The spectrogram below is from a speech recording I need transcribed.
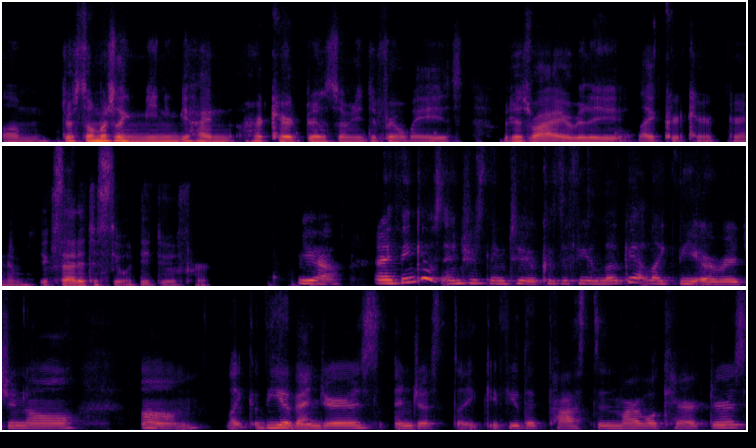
um there's so much like meaning behind her character in so many different ways, which is why I really like her character and I'm excited to see what they do with her. Yeah. And I think it was interesting too, because if you look at like the original, um, like the Avengers, and just like if you look past the Marvel characters,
